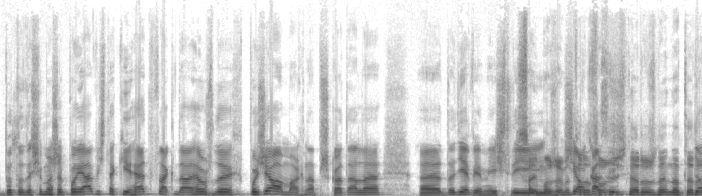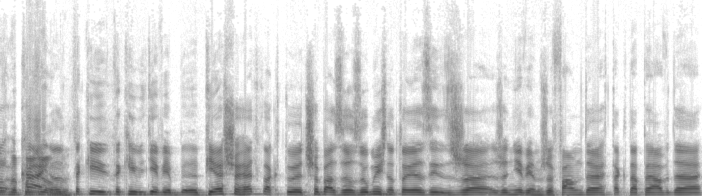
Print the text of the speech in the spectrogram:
bo to, to się może pojawić taki red flag na różnych poziomach na przykład, ale e, no nie wiem, jeśli... Słuchaj, możemy to okaże... rozłożyć na, różne, na te no, różne okay, poziomy. No, taki, taki, nie wiem, pierwszy red flag, który trzeba zrozumieć, no to jest, że, że nie wiem, że founder tak naprawdę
